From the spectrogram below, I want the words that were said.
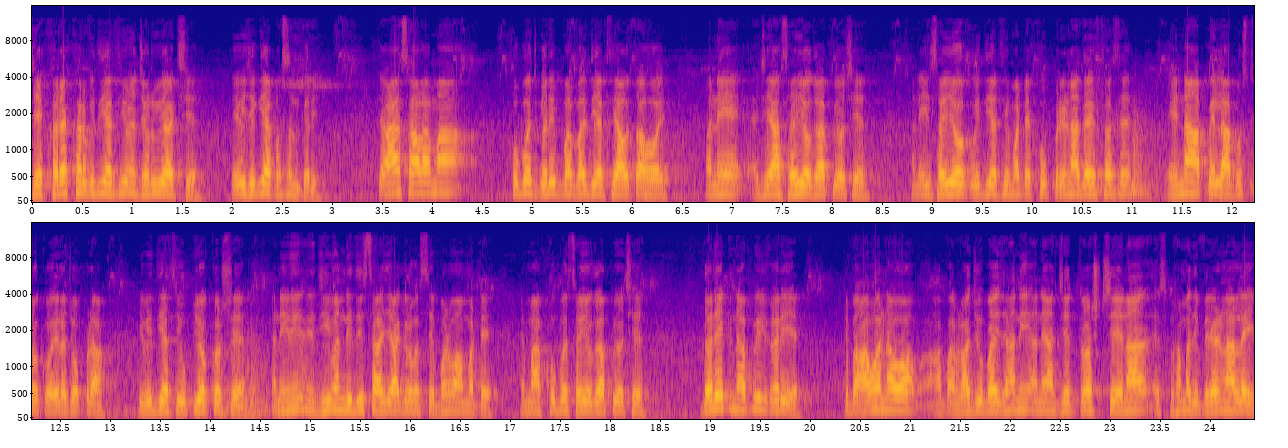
જે ખરેખર વિદ્યાર્થીઓને જરૂરિયાત છે, એવી જગ્યા પસંદ કરી કે આ શાળામાં ખૂબ જ ગરીબ વિદ્યાર્થી આવતા હોય અને જે આ સહયોગ આપ્યો છે અને એ સહયોગ વિદ્યાર્થી માટે ખૂબ પ્રેરણાદાયક થશે. એના આપેલા પુસ્તકો, એલા ચોપડા એ વિદ્યાર્થી ઉપયોગ કરશે અને એની જીવનની દિશા જે આગળ વધશે ભણવા માટે. એમાં ખૂબ જ સહયોગ આપ્યો છે. દરેકને અપીલ કરીએ કે ભાઈ આવા નવા રાજુભાઈ જાની અને આ જે ટ્રસ્ટ છે એના સામાજિક પ્રેરણા લઈ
